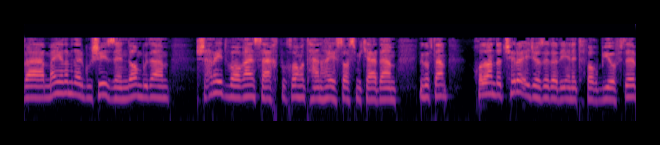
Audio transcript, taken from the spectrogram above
و من یادم در گوشه زندان بودم شرایط واقعا سخت بود. خودم تنها احساس می کردم می گفتم خداوندا چرا اجازه دادی این اتفاق بیفته؟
